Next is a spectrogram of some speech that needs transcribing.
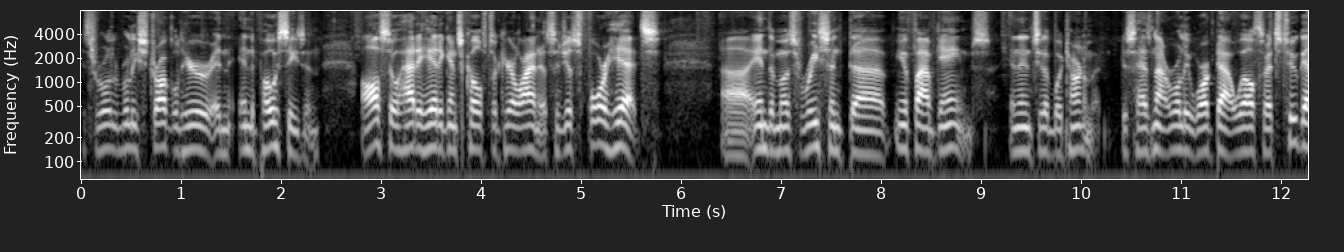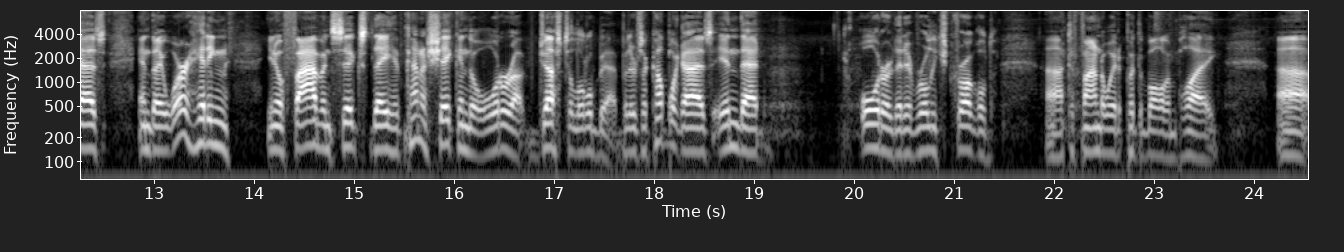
It's really really struggled here in in the postseason. Also had a hit against Coastal Carolina, so just four hits uh, in the most recent uh, you know five games in the NCAA tournament. Just has not really worked out well. So it's two guys, and they were hitting you know five and six. They have kind of shaken the order up just a little bit, but there's a couple of guys in that order that have really struggled uh, to find a way to put the ball in play. Uh,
